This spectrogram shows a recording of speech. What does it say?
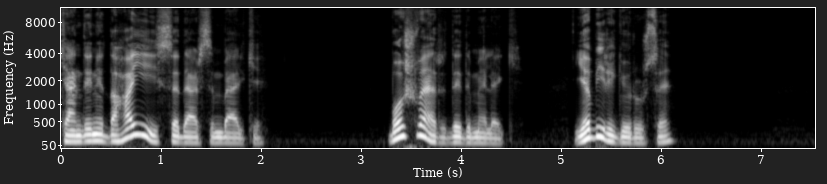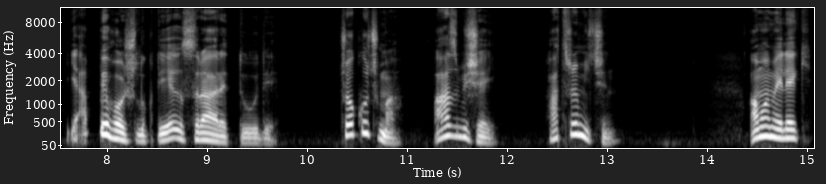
Kendini daha iyi hissedersin belki. Boş ver dedi melek. Ya biri görürse? Yap bir hoşluk diye ısrar etti Udi. Çok uçma, az bir şey, hatrım için. Ama melek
